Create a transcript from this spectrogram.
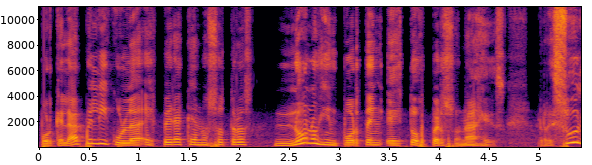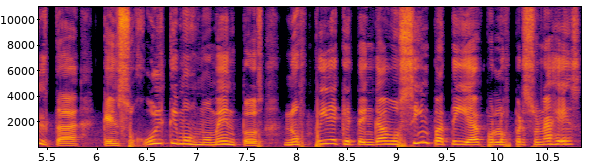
Porque la película espera que a nosotros no nos importen estos personajes. Resulta que en sus últimos momentos nos pide que tengamos simpatía por los personajes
